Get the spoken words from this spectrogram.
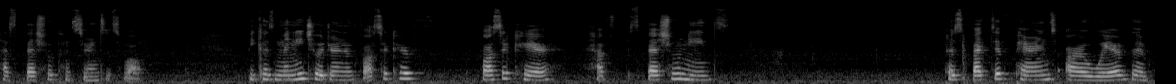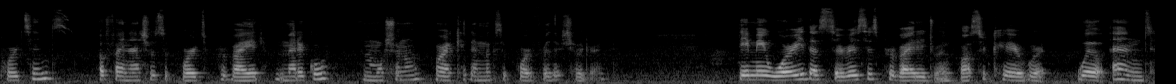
have special concerns as well because many children in foster care foster care have special needs. Prospective parents are aware of the importance of financial support to provide medical emotional or academic support for their children. They may worry that services provided during foster care will end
